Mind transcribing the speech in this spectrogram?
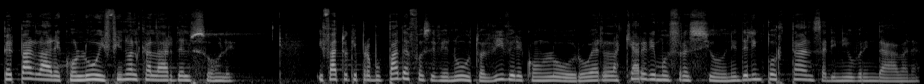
per parlare con lui fino al calar del sole. Il fatto che Prabhupada fosse venuto a vivere con loro era la chiara dimostrazione dell'importanza di New Vrindavana.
